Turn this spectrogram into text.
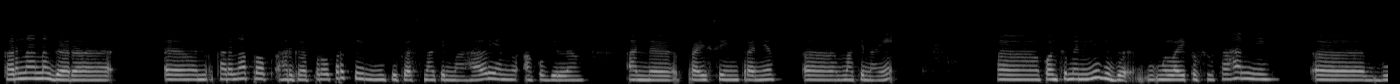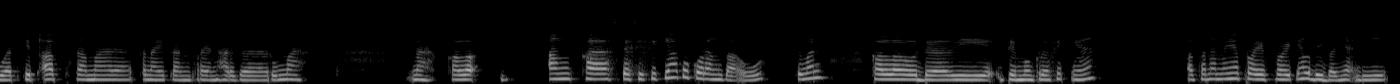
karena negara eh, karena pro, harga properti ini juga semakin mahal yang aku bilang ada pricing trennya eh, makin naik eh, konsumen ini juga mulai kesusahan nih eh, buat keep up sama kenaikan tren harga rumah. Nah, kalau angka spesifiknya aku kurang tahu, cuman kalau dari demografiknya apa namanya proyek-proyeknya lebih banyak di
